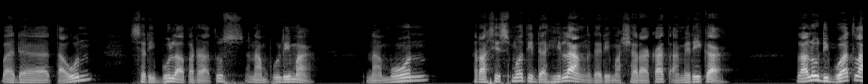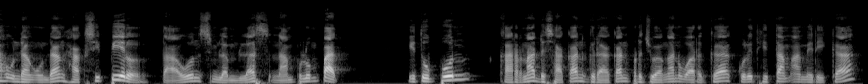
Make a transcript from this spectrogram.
pada tahun 1865. Namun, rasisme tidak hilang dari masyarakat Amerika. Lalu dibuatlah Undang-Undang Hak Sipil tahun 1964 itu pun karena desakan gerakan perjuangan warga kulit hitam Amerika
